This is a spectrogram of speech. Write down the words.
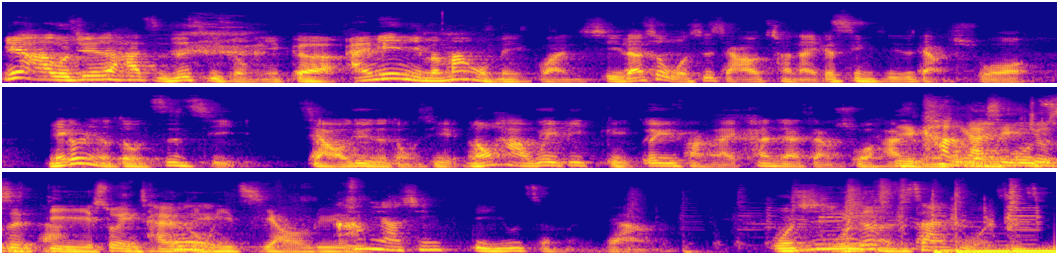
因为啊，我觉得它只是其中一个。I mean，你们骂我没关系，但是我是想要传达一个信息，是讲说每个人都有自己焦虑的东西，然后他未必给对方来看来讲说他你抗压性就是低，所以你才会容易焦虑。抗压性低又怎么样？我就是很在乎我自己。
